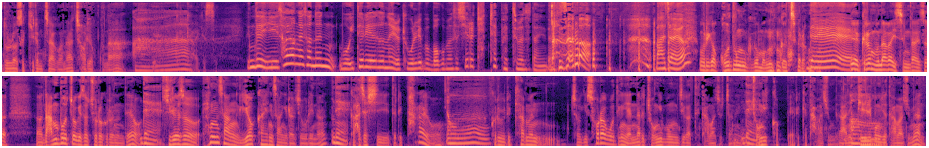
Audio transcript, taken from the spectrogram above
눌러서 기름 짜거나 절였구나. 아. 예, 그렇게 알겠어요. 근데 이 서양에서는 뭐 이태리에서는 이렇게 올리브 먹으면서 씨를 탁탁 뱉으면서 다닌다면서요? 맞아요? 우리가 고등 그거 먹는 것처럼. 네. 예, 그런 문화가 있습니다. 그래서 어, 남부 쪽에서 주로 그러는데요. 네. 길에서 행상, 리어카 행상이라죠, 우리는. 네. 그 아저씨들이 팔아요. 어. 그리고 이렇게 하면 저기 소라고딩은 옛날에 종이봉지 같은 데 담아줬잖아요. 네. 종이컵에 이렇게 담아줍니다. 아니면 어. 비닐봉지에 담아주면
